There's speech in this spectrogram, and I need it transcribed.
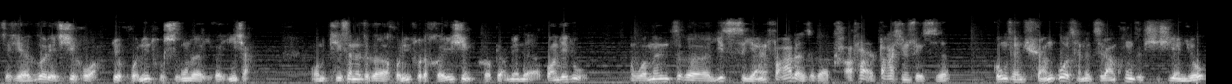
这些恶劣气候啊对混凝土施工的一个影响，我们提升了这个混凝土的合一性和表面的光洁度。我们这个以此研发的这个卡塔尔大型水池工程全过程的质量控制体系研究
